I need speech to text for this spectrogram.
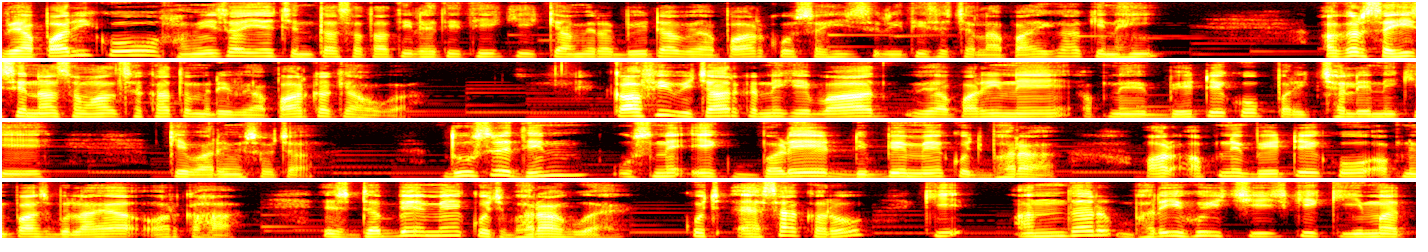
व्यापारी को हमेशा यह चिंता सताती रहती थी कि क्या मेरा बेटा व्यापार को सही रीति से चला पाएगा कि नहीं। अगर सही से ना संभाल सका तो मेरे व्यापार का क्या होगा? काफ़ी विचार करने के बाद व्यापारी ने अपने बेटे को परीक्षा लेने के के बारे में सोचा। दूसरे दिन उसने एक बड़े डिब्बे में कुछ भरा और अपने बेटे को अपने पास बुलाया और कहा, इस डब्बे में कुछ भरा हुआ है। कुछ ऐसा करो कि अंदर भरी हुई चीज़ की कीमत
